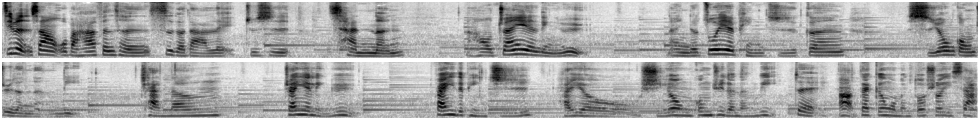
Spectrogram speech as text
基本上我把它分成四个大类，就是产能，然后专业领域，那你的作业品质跟使用工具的能力。产能、专业领域、翻译的品质，还有使用工具的能力。对啊，再跟我们多说一下。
